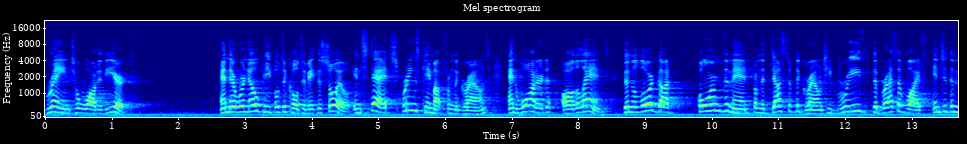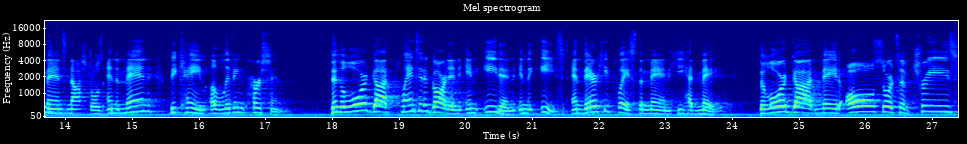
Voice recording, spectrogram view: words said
rain to water the earth. And there were no people to cultivate the soil. Instead, springs came up from the ground and watered all the land. Then the Lord God formed the man from the dust of the ground. He breathed the breath of life into the man's nostrils, and the man became a living person. Then the Lord God planted a garden in Eden in the east, and there he placed the man he had made. The Lord God made all sorts of trees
